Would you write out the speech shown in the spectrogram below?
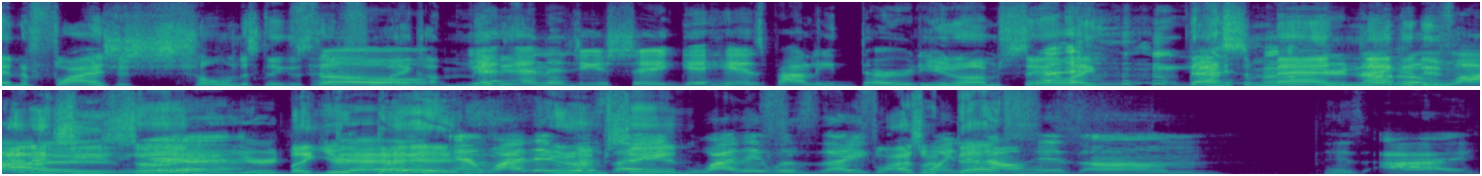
And the fly is just chilling this nigga's So head for like a minute. your minute. energy shit, your hair's probably dirty. You know what I'm saying? Like You that's know? mad you're negative energy, son. Yeah. Yeah, you're Like, you're dead. dead. And why they You know was like, saying? why they was like Flies are pointing out his um his eye.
